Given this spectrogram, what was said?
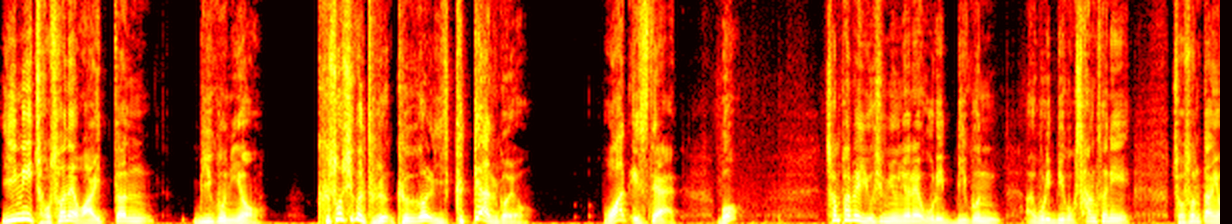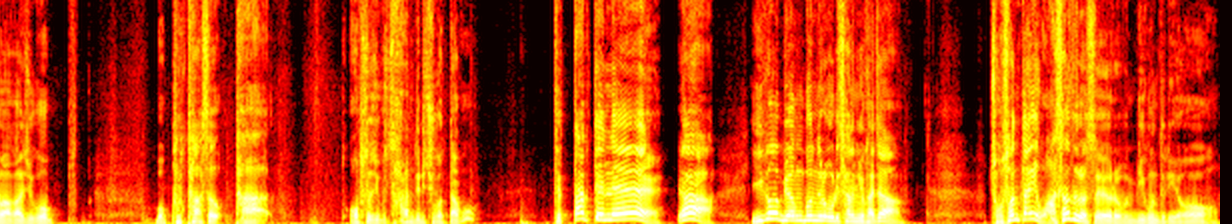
이미 조선에 와 있던 미군이요. 그 소식을 들 그걸 그때 안 거예요. What is that? 뭐? 1866년에 우리 미군 아, 우리 미국 상선이 조선 땅에 와가지고 뭐 불타서 다 없어지고 사람들이 죽었다고? 딱 됐네. 야, 이거 명분으로 우리 상륙하자. 조선 땅에 와서 들었어요, 여러분 미군들이요.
